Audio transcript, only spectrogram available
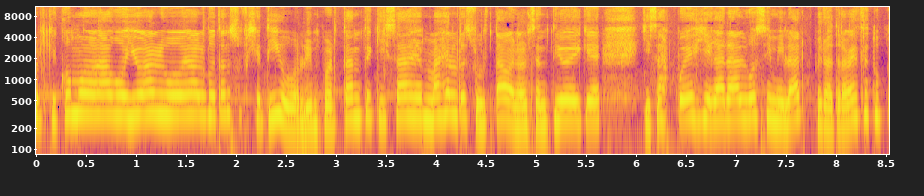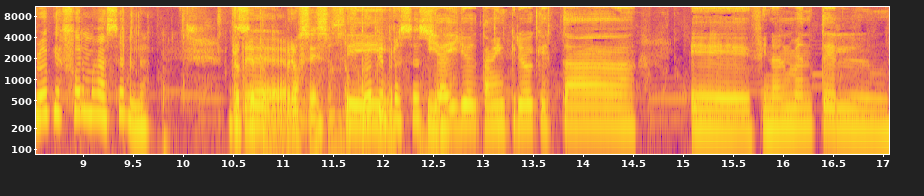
porque cómo hago yo algo es algo tan subjetivo. Lo importante quizás es más el resultado, en el sentido de que quizás puedes llegar a algo similar, pero a través de tu propia forma de hacerlo. propio proceso. Tu propio proceso. Y ahí yo también creo que está eh, finalmente el...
